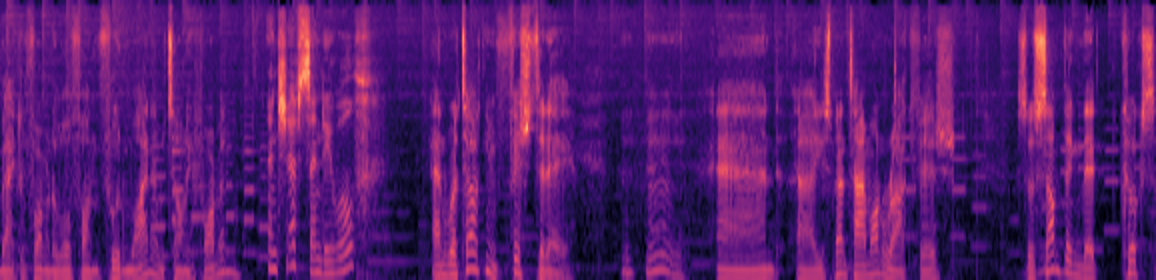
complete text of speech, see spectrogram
back to Foreman the Wolf on Food and Wine. I'm Tony Foreman. And Chef Cindy Wolf. And we're talking fish today. Mm-hmm. And uh, you spend time on rockfish. So, something that cooks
